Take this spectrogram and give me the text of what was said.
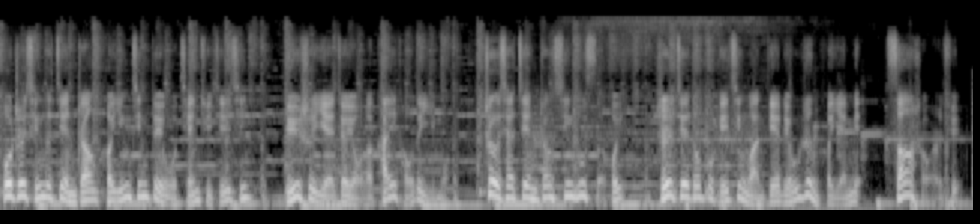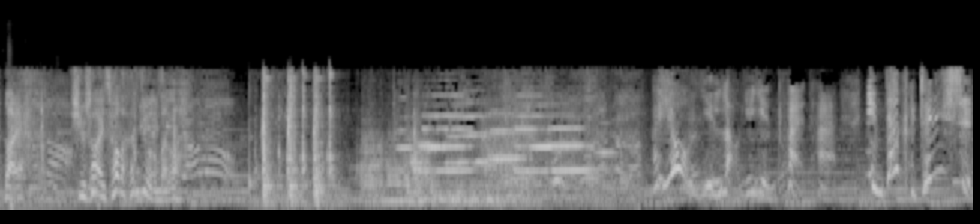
不知情的建章和迎亲队伍前去接亲，于是也就有了开头的一幕。这下建章心如死灰，直接都不给静婉爹留任何颜面，撒手而去。老爷，许少爷敲了很久的门了。哎呦，尹老爷、尹太太，你们家可真是……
